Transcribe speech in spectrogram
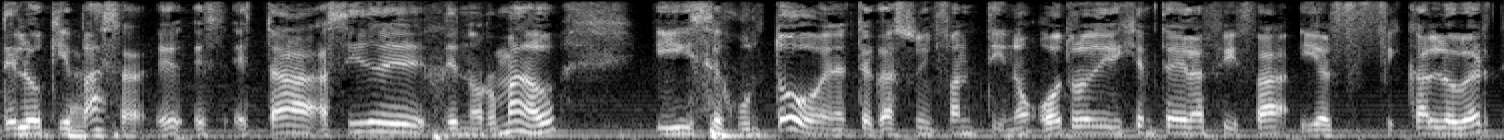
de lo que pasa. está así de, normado y se juntó, en este caso Infantino, otro dirigente de la FIFA y el fiscal Lobert,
